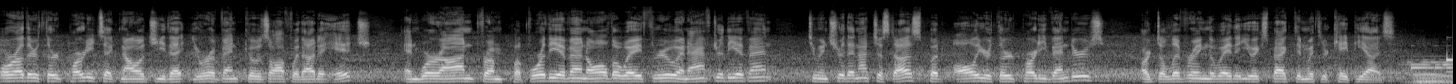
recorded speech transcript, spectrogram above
or other third-party technology that your event goes off without a hitch and we're on from before the event all the way through and after the event to ensure that not just us but all your third-party vendors are delivering the way that you expect and with your KPIs.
